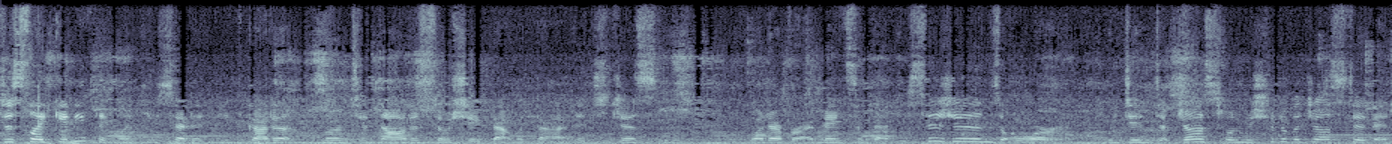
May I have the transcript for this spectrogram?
just like anything. Like you said, it, you've got to learn to not associate that with that. It's just whatever. I made some bad decisions, or we didn't adjust when we should have adjusted, and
